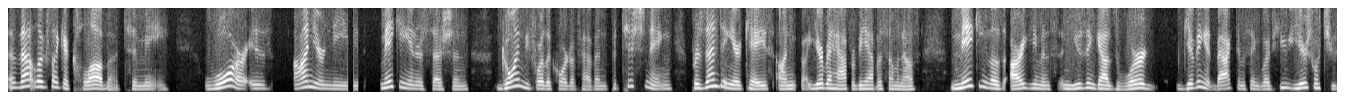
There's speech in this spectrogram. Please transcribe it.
That looks like a club to me. War is on your knees, making intercession, going before the court of heaven, petitioning, presenting your case on your behalf or behalf of someone else, making those arguments and using God's word, giving it back to him, saying, "But you, here's what you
